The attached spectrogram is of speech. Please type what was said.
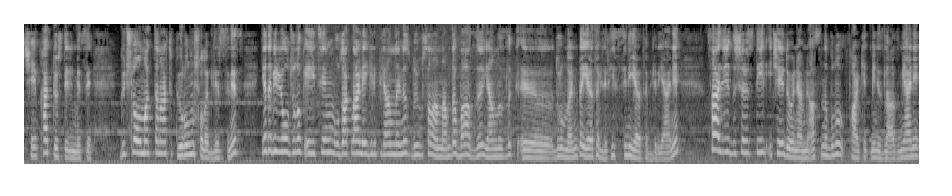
şefkat gösterilmesi. Güçlü olmaktan artık yorulmuş olabilirsiniz. Ya da bir yolculuk, eğitim, uzaklarla ilgili planlarınız duygusal anlamda bazı yalnızlık e, durumlarını da yaratabilir. Hissini yaratabilir yani. Sadece dışarısı değil içeri de önemli. Aslında bunu fark etmeniz lazım. Yani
